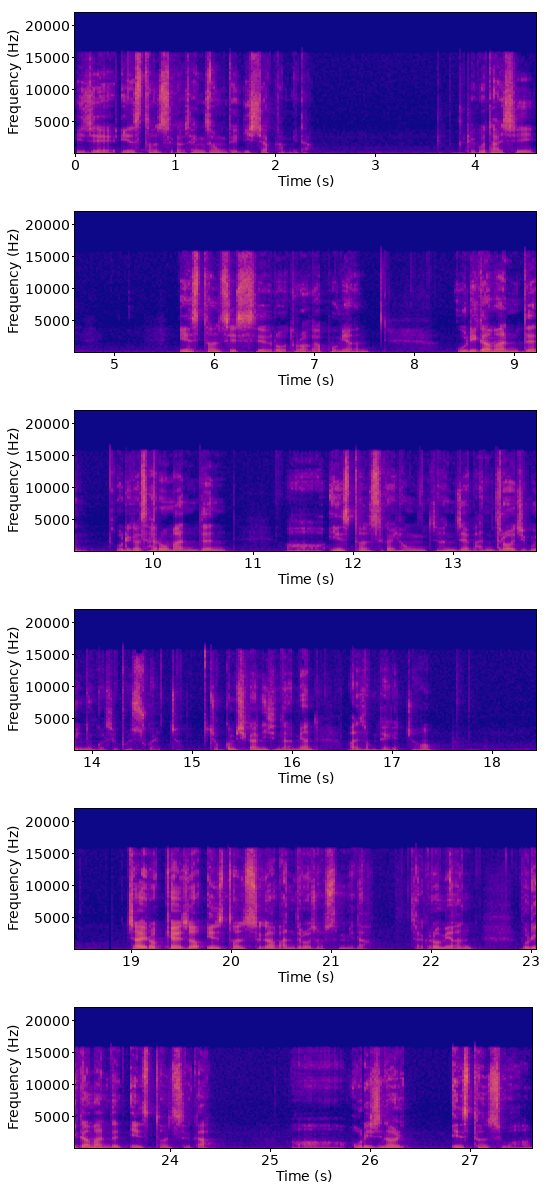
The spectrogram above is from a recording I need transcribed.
이제 instance가 생성되기 시작합니다. 그리고 다시 instances로 돌아가 보면 우리가 만든, 우리가 새로 만든 어, instance가 형, 현재 만들어지고 있는 것을 볼 수가 있죠. 조금 시간이 지나면 완성되겠죠. 자, 이렇게 해서 instance가 만들어졌습니다. 자, 그러면 우리가 만든 instance가 어, 오리지널 instance와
